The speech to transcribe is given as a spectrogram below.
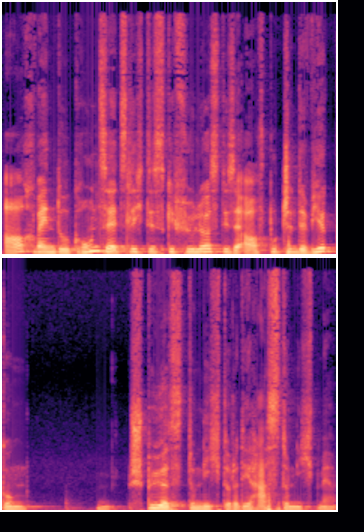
Auch wenn du grundsätzlich das Gefühl hast, diese aufputschende Wirkung spürst du nicht oder die hast du nicht mehr.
